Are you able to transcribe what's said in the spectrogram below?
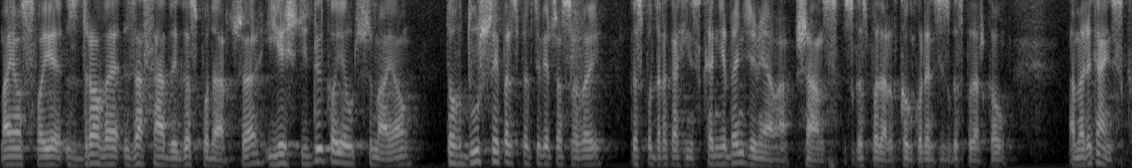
mają swoje zdrowe zasady gospodarcze i jeśli tylko je utrzymają, to w dłuższej perspektywie czasowej gospodarka chińska nie będzie miała szans z gospodar- w konkurencji z gospodarką amerykańską.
